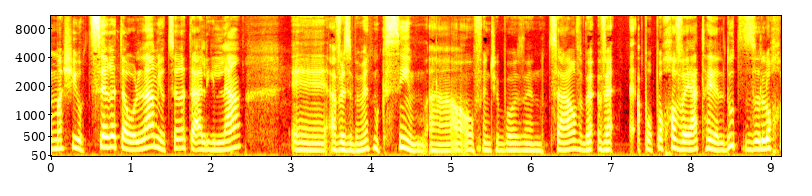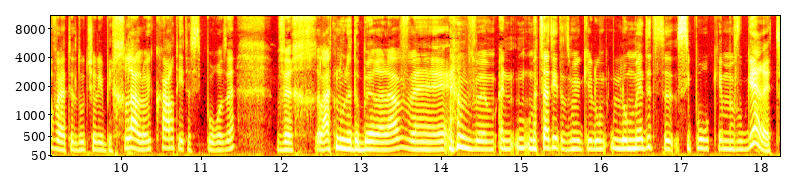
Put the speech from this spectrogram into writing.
מה שיוצר את העולם, יוצר את העלילה. אה, אבל זה באמת מקסים, האופן שבו זה נוצר. ואפרופו חוויית הילדות, זו לא חוויית ילדות שלי בכלל, לא הכרתי את הסיפור הזה, והחלטנו לדבר עליו, ומצאתי את עצמי כאילו לומדת את הסיפור כמבוגרת.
